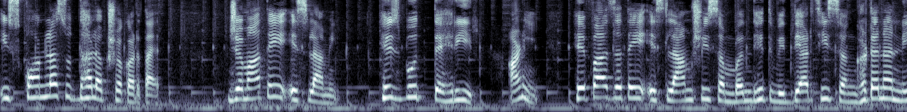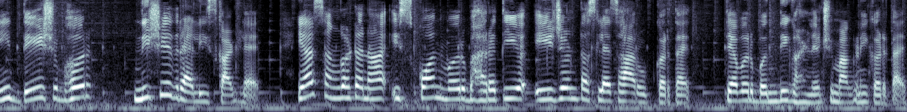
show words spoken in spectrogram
इस्कॉनला सुद्धा लक्ष करतायत. जमाते इस्लामी हिजबुत तेहरीर आणि हिफाजते इस्लामशी संबंधित विद्यार्थी संघटनांनी देशभर निषेध रॅलीज काढल्या आहेत या संघटना इस्कॉनवर भारतीय एजंट असल्याचा आरोप करतायत. त्यावर बंदी घालण्याची मागणी करतायत.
